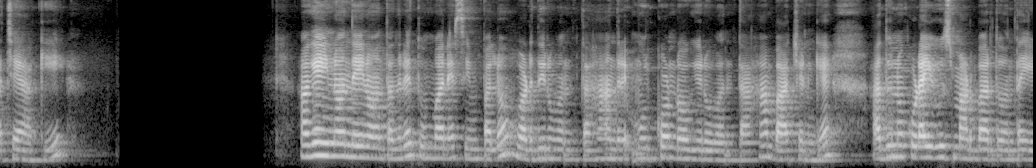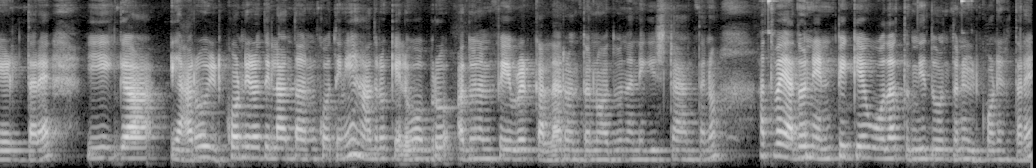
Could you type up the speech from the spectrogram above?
ಆಚೆ ಹಾಕಿ ಹಾಗೆ ಇನ್ನೊಂದೇನು ಅಂತಂದರೆ ತುಂಬಾ ಸಿಂಪಲ್ಲು ಹೊಡೆದಿರುವಂತಹ ಅಂದರೆ ಮುರ್ಕೊಂಡೋಗಿರುವಂತಹ ಬಾಚಣಿಗೆ. ಅದನ್ನು ಕೂಡ ಯೂಸ್ ಮಾಡಬಾರ್ದು ಅಂತ ಹೇಳ್ತಾರೆ. ಈಗ ಯಾರೂ ಇಟ್ಕೊಂಡಿರೋದಿಲ್ಲ ಅಂತ ಅನ್ಕೋತೀನಿ. ಆದರೂ ಕೆಲವೊಬ್ಬರು ಅದು ನನ್ನ ಫೇವ್ರೆಟ್ ಕಲರ್ ಅಂತನೋ, ಅದು ನನಗಿಷ್ಟ ಅಂತನೋ, ಅಥವಾ ಯಾವುದೋ ನೆನಪಿಗೆ ಓದಕ್ಕೆ ತಂದಿದ್ದು ಅಂತಲೂ ಇಟ್ಕೊಂಡಿರ್ತಾರೆ.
